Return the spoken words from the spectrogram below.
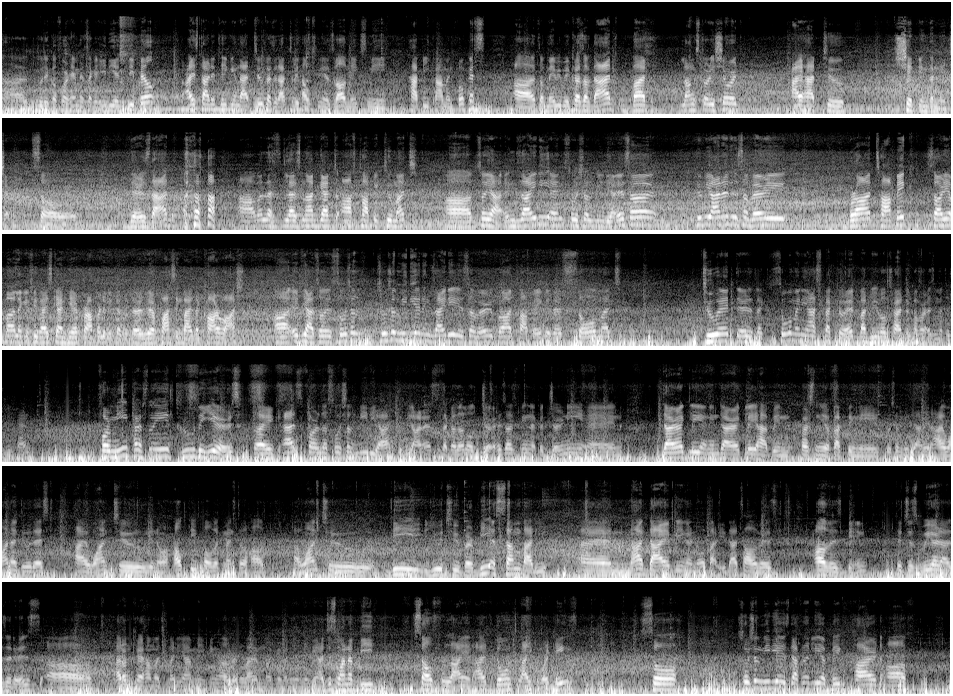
uh, go for him it's like an ADHD pill. I started taking that too because it actually helps me as well makes me happy calm and focus uh, so maybe because of that but long story short I had to shit in the nature. So there's that. Uh, but let's let's not get off topic too much uh, so yeah anxiety and social media. Is a to be honest it's a very broad topic. Sorry about like if you guys can't hear properly because they're, we're passing by the car wash. Uh, it, yeah so it's social social media and anxiety is a very broad topic. There's so much to it. There's like so many aspects to it but we will try to cover as much as we can for me personally through the years like as for the social media to be honest it's like a little it has been like a journey and directly and indirectly have been personally affecting me social media. I mean i want to do this. I want to you know help people with mental health. I want to be youtuber be a somebody and not die being a nobody. That's always always been it's just weird as it is. Uh, i don't care how much money i'm making how little i'm making money i'm making. I just want to be self-reliant. I don't like working. So social media is definitely a big part of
